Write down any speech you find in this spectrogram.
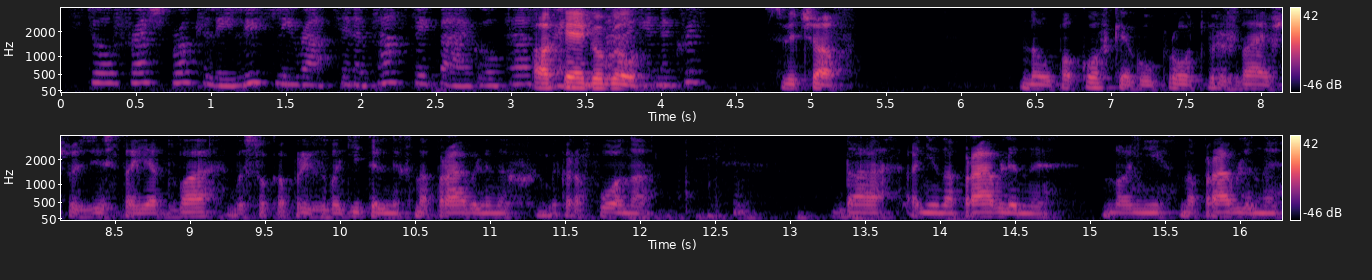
store fresh broccoli loosely wrapped in a plastic bag or perforated okay, Google. bag in a crisp... Switch off. На упаковке GoPro утверждает, что здесь стоят два высокопроизводительных направленных микрофона. Да, они направлены, но они направлены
